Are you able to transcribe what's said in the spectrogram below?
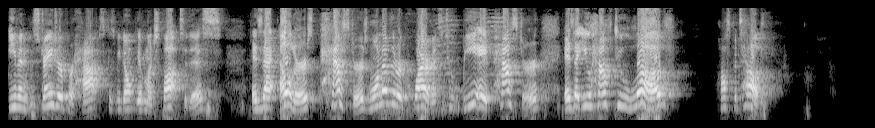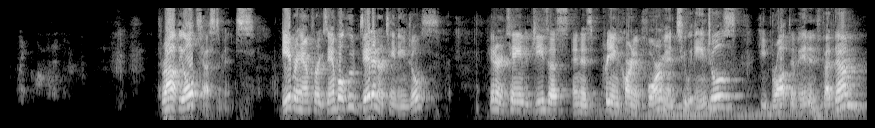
even stranger perhaps, because we don't give much thought to this, is that elders, pastors, one of the requirements to be a pastor is that you have to love hospitality. throughout the Old Testament. Abraham, for example, who did entertain angels, he entertained Jesus in his pre incarnate form and two angels. He brought them in and fed them.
